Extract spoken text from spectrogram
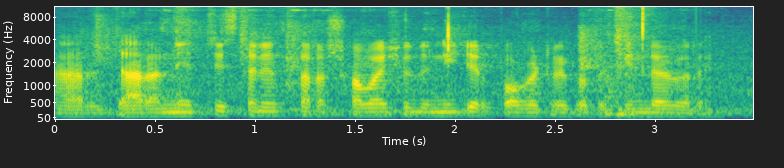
আর যারা নেতৃস্থানীয়, তারা সবাই শুধু নিজের পকেটের কথা চিন্তা করে।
